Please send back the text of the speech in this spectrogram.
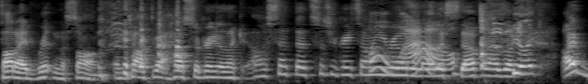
"Thought I'd written the song," and talked about how so great. Like, oh, Seth, that's such a great song you Oh, wrote, and all this stuff. And I was like, You're like, I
